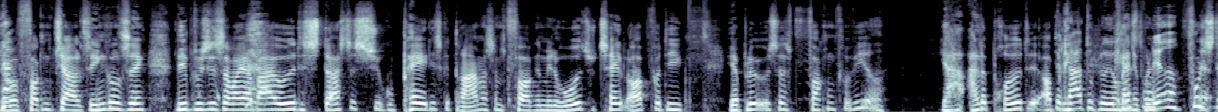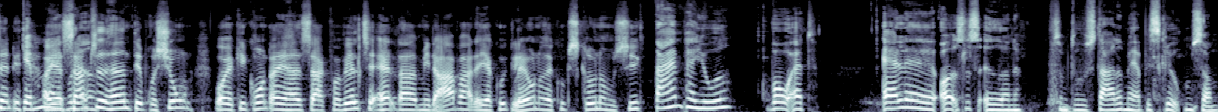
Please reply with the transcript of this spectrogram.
Jeg var fucking Charles Ingalls, ikke? Lige pludselig så var jeg bare ude i det største psykopatiske drama, som fuckede mit hoved totalt op, fordi jeg blev så fucking forvirret. Jeg har aldrig prøvet det. At det er klart, du blev jo manipuleret. Fuldstændig. Og jeg samtidig havde en depression, hvor jeg gik rundt, og jeg havde sagt farvel til alt af mit arbejde. Jeg kunne ikke lave noget, jeg kunne ikke skrive noget musik. Der er en periode, hvor at alle ådselsæderne, som du startede med at beskrive dem som,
